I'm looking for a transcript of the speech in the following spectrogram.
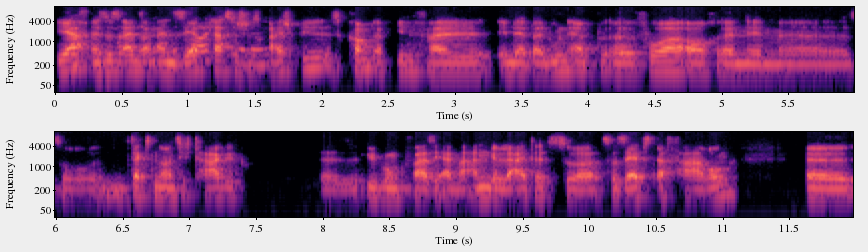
Ja, es ist einfach ein sehr plastisches Beispiel. Es kommt auf jeden Fall in der Balloon-App äh, vor, auch in dem äh, so 96 Tage äh, Übung quasi einmal angeleitet zur, zur Selbsterfahrung. Äh,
